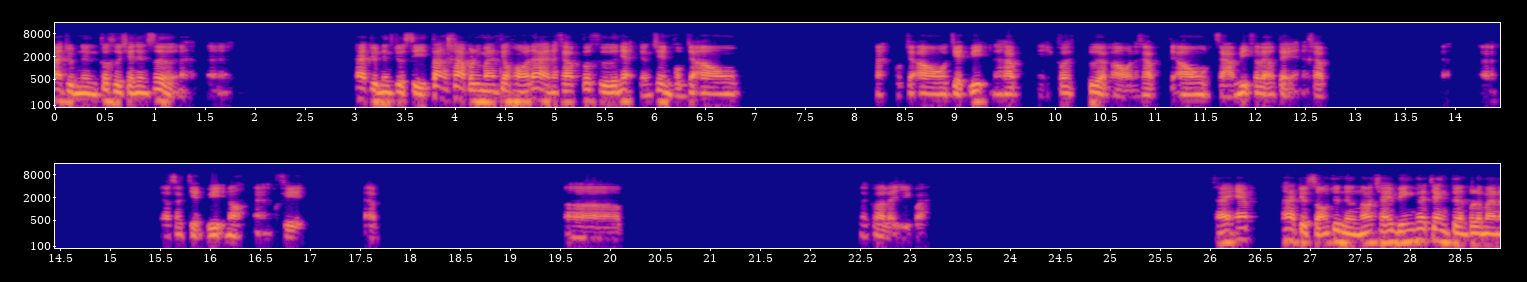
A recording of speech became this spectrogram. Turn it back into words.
5.1 ก็คือใช้เซนเซอร์นะเอ่อ5.1.4 ตั้งค่าปริมาณแอลกอฮอล์ได้นะครับ ก็คือเนี่ยอย่างเช่นผมจะเอาผมจะเอา7วินะครับก็เลือกเอานะครับ จะเอา3วิก็แล้วแต่นะครับเอาสัก7วิเนาะโอเคครับแล้วก็อะไรอีกวะ ใช้แอป 5.2.1 เนาะใช้บิงเพื่อแจ้งเตือนปริมาณ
